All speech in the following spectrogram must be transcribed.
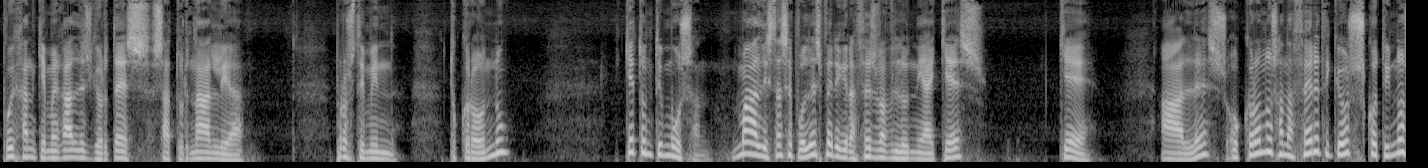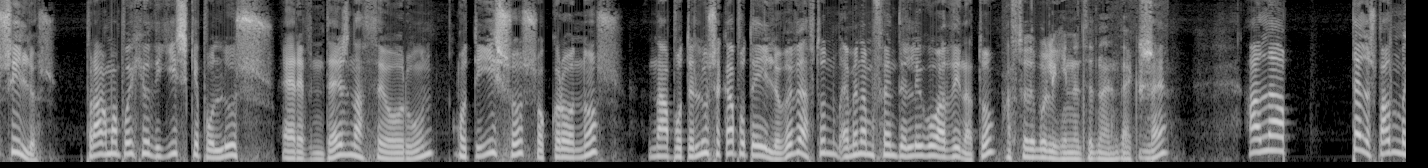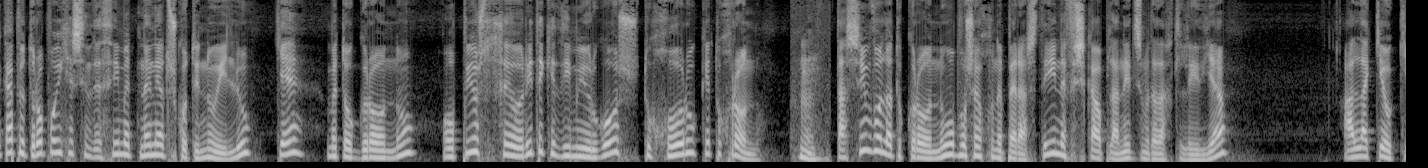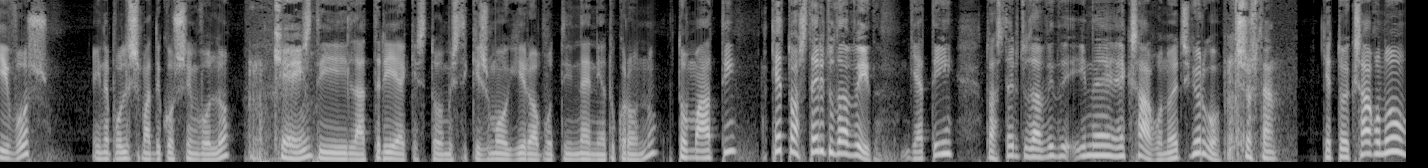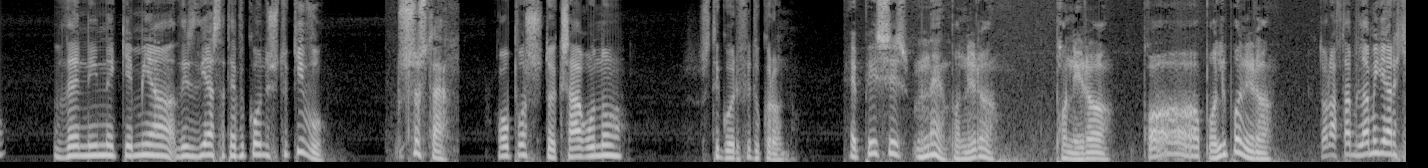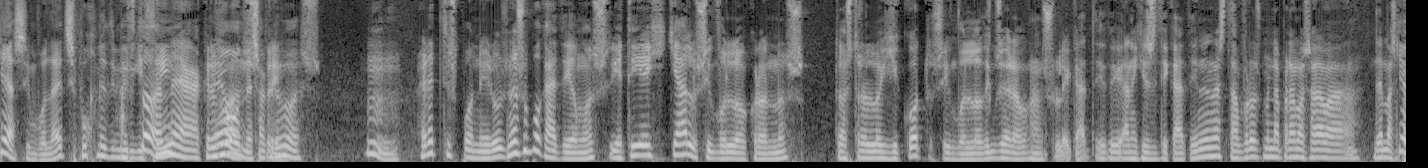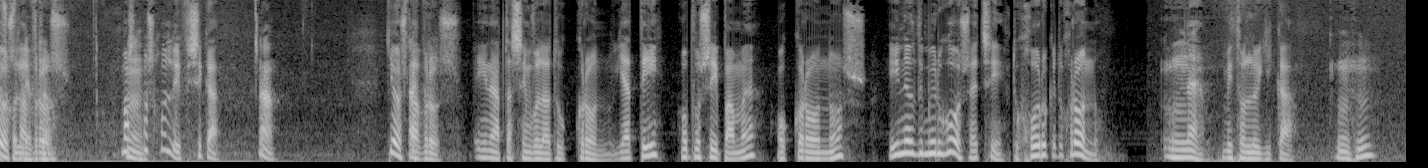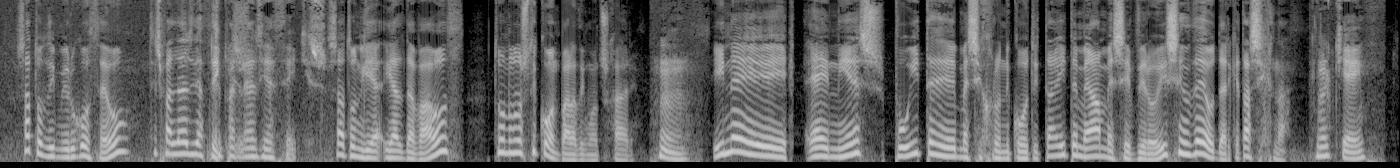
που είχαν και μεγάλες γιορτές Σατουρνάλια προς τιμήν του χρόνου και τον τιμούσαν. Μάλιστα σε πολλές περιγραφές βαβυλωνιακές και άλλες ο Κρόνος αναφέρεται και ως σκοτεινός ήλιος. Πράγμα που έχει οδηγήσει και πολλούς ερευνητές να θεωρούν ότι ίσως ο Κρόνος να αποτελούσε κάποτε ήλιο. Βέβαια αυτό εμένα μου φαίνεται λίγο αδύνατο. Αυτό δεν πολύ γίνεται, ναι, εντάξει. Ναι. Αλλά τέλος πάντων με κάποιο τρόπο είχε συνδεθεί με την έννοια του σκοτεινού ήλιου και με τον Κρόνο, ο οποίος θεωρείται και δημιουργός του χώρου και του χρόνου. Μμ. Τα σύμβολα του Κρόνου, όπως έχουν περαστεί, είναι φυσικά ο πλανήτης με τα δαχτυλίδια, αλλά και ο κύβος, είναι πολύ σημαντικό σύμβολο Οκ. στη λατρεία και στο μυστικισμό γύρω από την έννοια του Κρόνου. Το μάτι και το αστέρι του Δαβίδ. Γιατί το αστέρι του Δαβίδ είναι εξάγωνο, έτσι Γιώργο; Σωστά. Και το εξάγωνο δεν είναι και μια δυσδιάστατη απεικόνιση του κύβου. Σωστά. Όπως το εξάγωνο στην κορυφή του χρόνου. Επίσης, ναι, πονηρό. Πονηρό. Πω, πολύ πονηρό. Τώρα αυτά μιλάμε για αρχαία σύμβολα, έτσι, που έχουν δημιουργηθεί Αυτό, ναι, ακριβώς. αιώνες πριν. ακριβώς. Μμ. Ρε τους πονηρούς. Να σου πω κάτι όμως, γιατί έχει και άλλο σύμβολο ο Κρόνος. Το αστρολογικό του σύμβολο, δεν ξέρω αν σου λέει κάτι, αν έχεις δει κάτι. Είναι ένα σταυρός με ένα πράγμα σαν... Δεν μας Και ο απασχολεί αυτό. Σταυρός. Μας Μμ. απασχολεί, φυσικά. Α, Και ο Σταυρός είναι από τα σύμβολα του χρόνου. Γιατί, όπως είπαμε, ο Κρόνος είναι ο δημιουργός, έτσι, του χώρου και του χρόνου. ναι. Μυθολογικά. Μμμ. Σαν τον δημιουργό Θεό της Παλαιάς Και Διαθήκης. παλαιάς διαθήκης. Σαν τον Ια- Ιαλνταβαόθ των γνωστικών, παραδείγματος χάρη. Μμ. Είναι έννοιες που είτε με συγχρονικότητα είτε με άμεση επιρροή συνδέονται αρκετά συχνά. Οκ.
